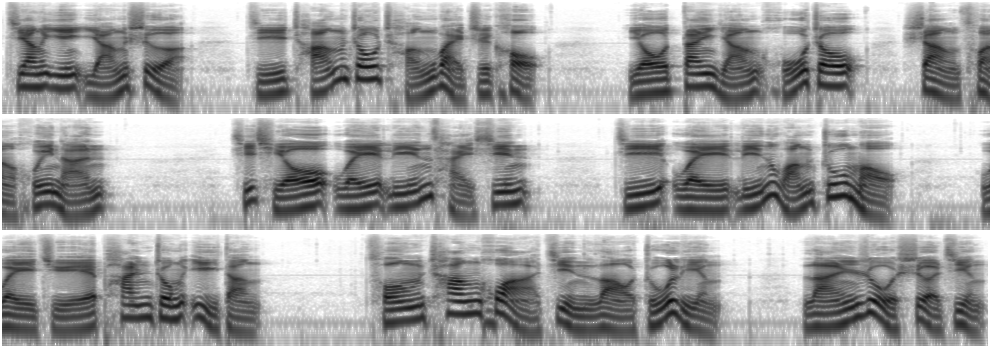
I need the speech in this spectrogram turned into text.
江阴杨社及常州城外之寇，由丹阳、湖州上窜徽南，其囚为林采欣及伪林王朱某、伪爵潘忠义等，从昌化进老竹岭，拦入射境。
